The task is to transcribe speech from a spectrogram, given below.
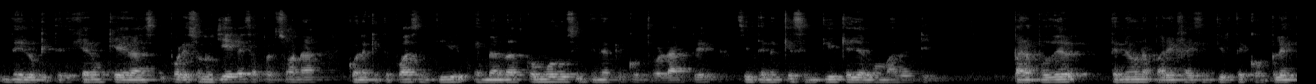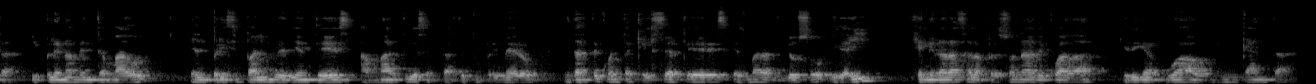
de lo que te dijeron que eras y por eso no llega esa persona con la que te puedas sentir en verdad cómodo sin tener que controlarte, sin tener que sentir que hay algo malo en ti. Para poder tener una pareja y sentirte completa y plenamente amado, el principal ingrediente es amarte y aceptarte tú primero y darte cuenta que el ser que eres es maravilloso y de ahí generarás a la persona adecuada que diga, wow, me encanta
